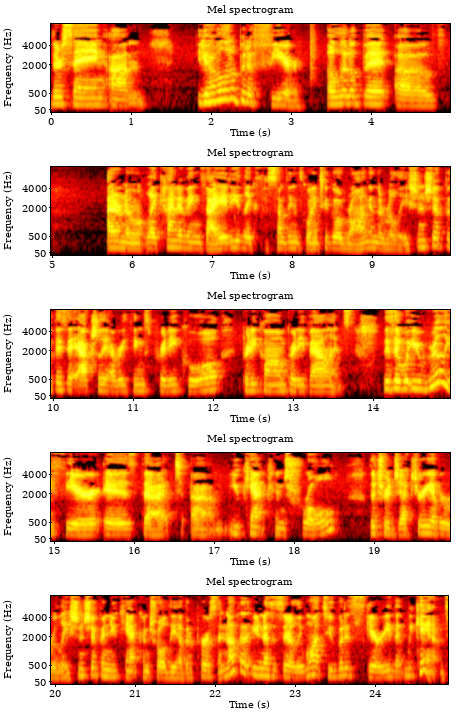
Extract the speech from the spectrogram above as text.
they're saying um, you have a little bit of fear, a little bit of I don't know, like kind of anxiety, like something's going to go wrong in the relationship, but they say actually everything's pretty cool, pretty calm, pretty balanced. They say what you really fear is that um, you can't control the trajectory of a relationship and you can't control the other person. Not that you necessarily want to, but it's scary that we can't,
